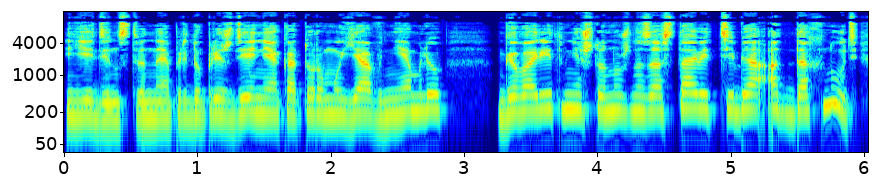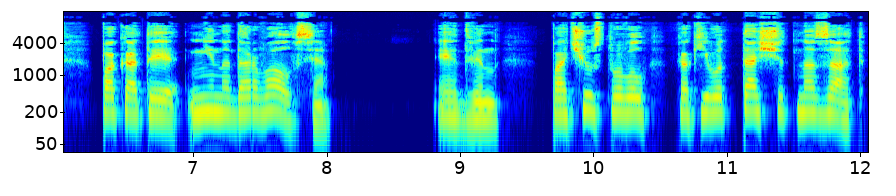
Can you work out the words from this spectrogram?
Единственное предупреждение, которому я внемлю, говорит мне, что нужно заставить тебя отдохнуть, пока ты не надорвался. Эдвин почувствовал, как его тащат назад,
